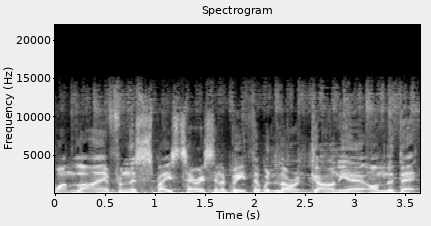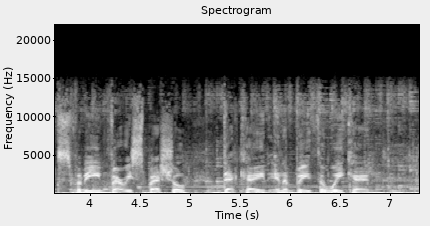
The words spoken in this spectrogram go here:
1 live from the Space Terrace in Ibiza with Laurent Garnier on the decks for the very special Decade in Ibiza weekend.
